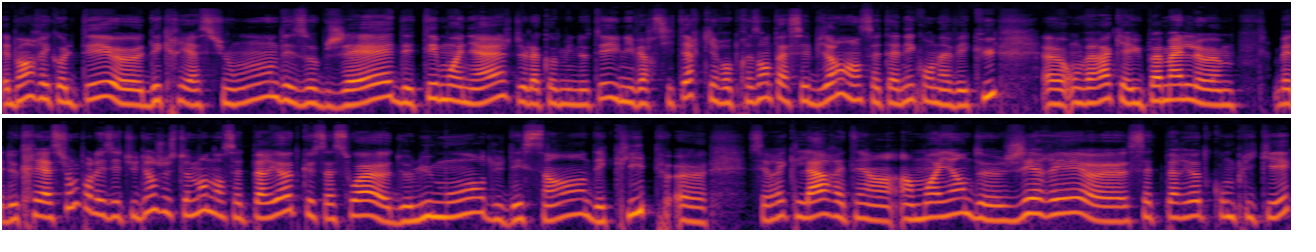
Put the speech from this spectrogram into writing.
eh ben, récolté des créations, des objets, des témoignages de la communauté universitaire qui représente assez bien hein, cette année qu'on a vécue. Euh, on verra qu'il y a eu pas mal euh, bah, de créations pour les étudiants justement dans cette période, que ça soit euh, de l'humour, du dessin, des clips. c'est vrai que l'art était un, moyen de gérer cette période compliquée,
